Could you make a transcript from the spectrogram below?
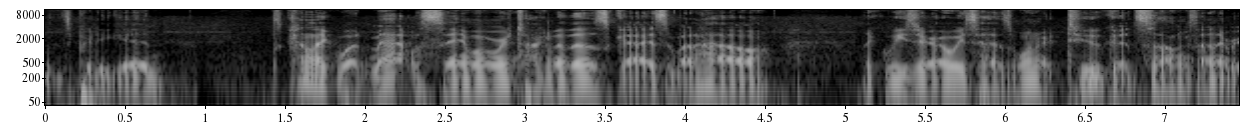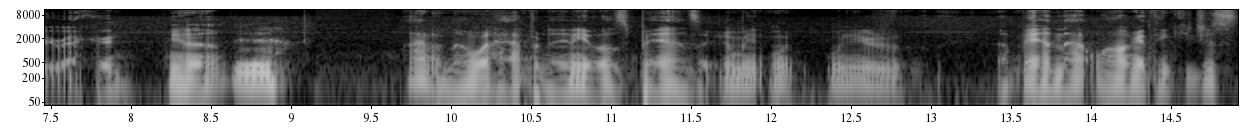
that's pretty good. It's kind of like what Matt was saying when we were talking to those guys about how, like, Weezer always has one or two good songs on every record. You know, Yeah. I don't know what happened to any of those bands. Like, I mean, when you're a band that long, I think you just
